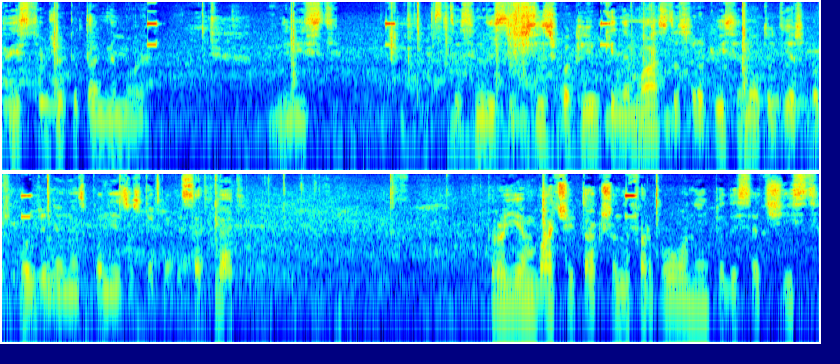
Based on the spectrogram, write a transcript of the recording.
200 вже питань немає. 200. 176, шпаклівки нема, 148, ну тут є ж пошкодження у нас понизу 155. Проєм бачу так, що не фарбований, 56.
